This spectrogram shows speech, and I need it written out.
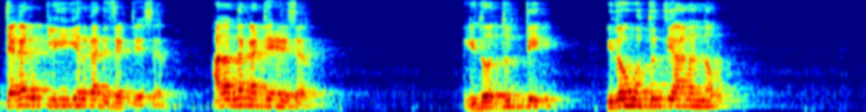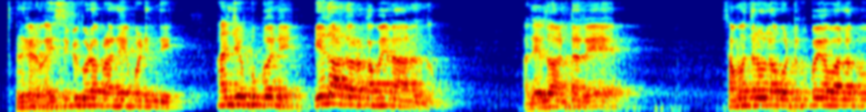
జగన్ క్లియర్గా రిజెక్ట్ చేశారు. అదంతా కట్ చేసేశారు. ఇదో తుత్తి ఇదో ఉత్తుత్తి ఆనందం. ఎందుకంటే వైసీపీ కూడా ప్రాధాన్యపడింది అని చెప్పుకొని ఏదో అదో రకమైన ఆనందం. అదేదో అంటారే. సముద్రంలో కొట్టుకుపోయే వాళ్ళకు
